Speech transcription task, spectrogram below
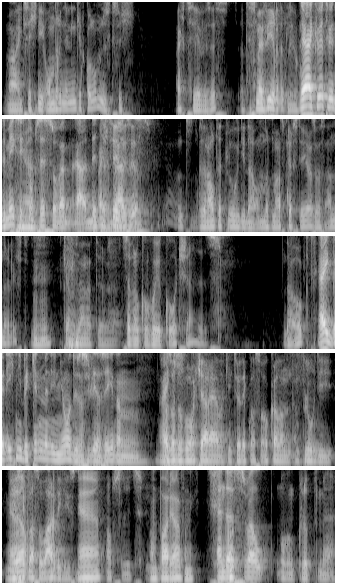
maar ik zeg niet onder in de linkerkolom, dus ik zeg 8, 7, 6. Het is mijn vierde playoff. ja, ik weet, weet de meek zegt Ja. top 6, zo van ja, dit 8, er 7, buiten. 6. Want er zijn altijd ploegen die dat ondermaats presteren, zoals Anderlecht. Mhm. Het kan zijn dat er eh, Ze hebben ook een goede coach. Hè, dus. dat ook. Ja, ik ben echt niet bekend met Union, dus als jullie dat zeggen, dan ze hadden vorig jaar eigenlijk in tweede klasse ook al een, een ploeg die Ja. eerste klasse waardig is. Dus Ja, ja. Absoluut. Al een paar jaar vond ik. En dat is wel nog een club met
